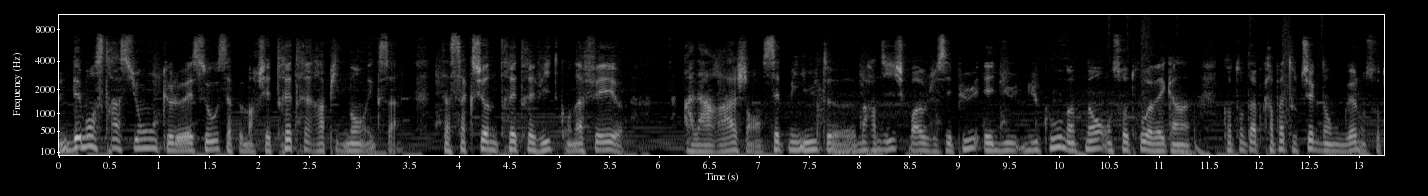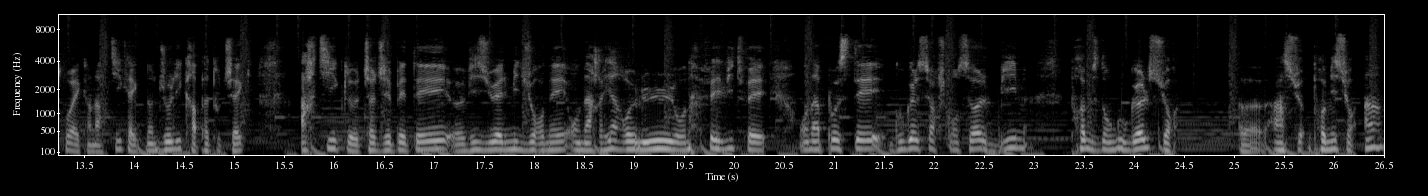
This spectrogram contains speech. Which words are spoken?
une démonstration que le SEO ça peut marcher très très rapidement et que ça, ça s'actionne très très vite, qu'on a fait à l'arrache en 7 minutes euh, mardi je crois ou je sais plus. Et du, coup maintenant on se retrouve avec un quand on tape Krapatouchek dans Google on se retrouve avec un article avec notre joli Krapatouchek. Article chat GPT euh, visuel mid-journée. On n'a rien relu. On a fait vite fait. On a posté Google Search Console bim proms dans Google sur euh, un sur, premier sur un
